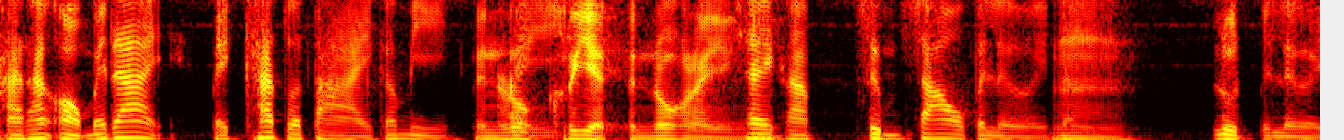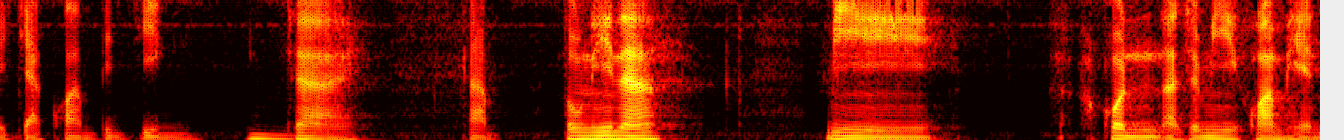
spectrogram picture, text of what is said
หาทางออกไม่ได้ ไปฆ่าตัวตายก็มีเป็นโรคเครียดเป็นโรคอะไรอย่างนี้ใช่ครับ ซึมเศร้าไปเลยแบอืบมหลุดไปเลยจากความเป็นจริงใช่ครับ ตรงนี้นะ มีคนอาจจะมีความเห็น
